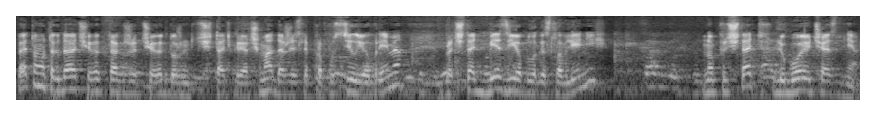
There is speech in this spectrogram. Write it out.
Поэтому тогда человек также человек должен читать Криадшма, даже если пропустил ее время, прочитать без ее благословлений, но прочитать любую часть дня.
